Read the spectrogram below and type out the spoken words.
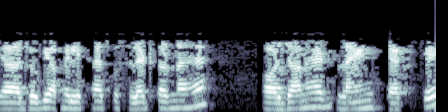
या जो भी आपने लिखा है, इसको सिलेक्ट करना है और जाना है लाइन टेक्स्ट पे।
